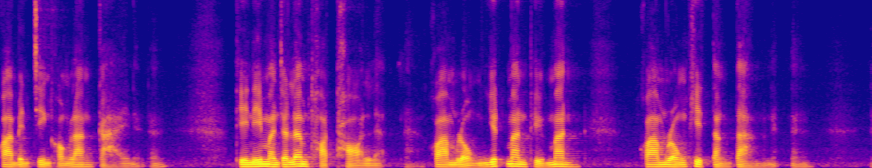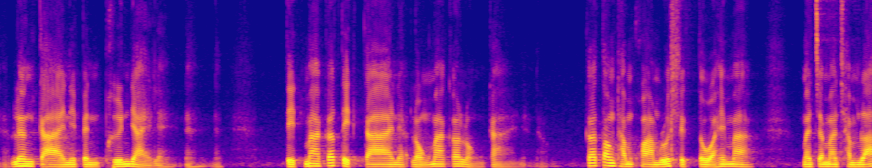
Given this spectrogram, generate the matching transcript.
ความเป็นจริงของร่างกายเนี่ยนะทีนี้มันจะเริ่มถอดถอนแหละนะความหลงยึดมั่นถือมั่น ความหลงผิดต่างๆเนี่ยนะเรื่องกายนี่เป็นพื้นใหญ่เลยนะนะติดมากก็ติดกายเนี่ยหลงมากก็หลงกายเนี่ยก็ต้องทำความรู้สึกตัวให้มาก มันจะมาชำระ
